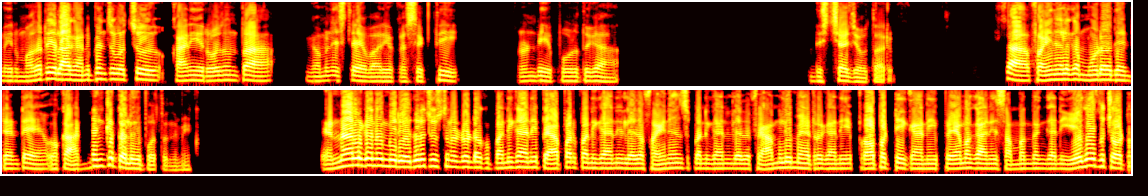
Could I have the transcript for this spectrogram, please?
మీరు మొదట ఇలాగ అనిపించవచ్చు. కానీ రోజంతా గమనిస్తే వారి యొక్క శక్తి నుండి పూర్తిగా డిశ్చార్జ్ అవుతారు. ఇక ఫైనల్‌గా మూడవది ఏంటంటే ఒక అడ్డంకి తొలగిపోతుంది మీకు. ఎన్నాళ్ళుగానో మీరు ఎదురు చూస్తున్నటువంటి ఒక పని కానీ పేపర్ పని కానీ లేదా ఫైనాన్స్ పని కానీ లేదా ఫ్యామిలీ మ్యాటర్ కానీ ప్రాపర్టీ కానీ ప్రేమ కానీ సంబంధం కానీ ఏదో ఒక చోట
